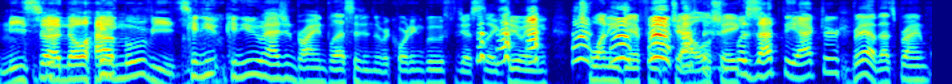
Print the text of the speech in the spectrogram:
Misa no have movies. Can you can you imagine Brian Blessed in the recording booth just like doing twenty different jowl shakes? Was that the actor? Yeah, that's Brian.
